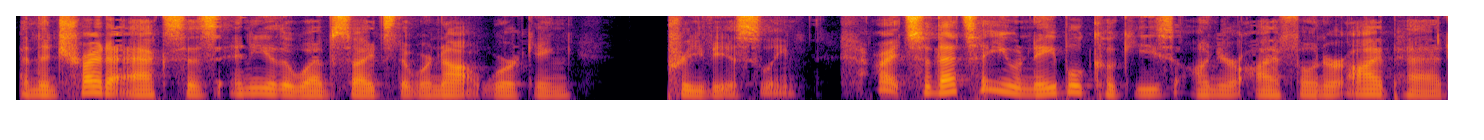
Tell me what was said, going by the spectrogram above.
and then try to access any of the websites that were not working previously. All right, so that's how you enable cookies on your iPhone or iPad.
